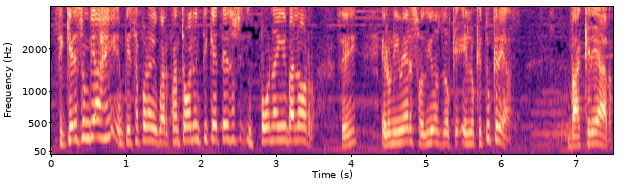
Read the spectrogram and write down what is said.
si quieres un viaje, empieza por averiguar cuánto vale un tiquete de esos y pon ahí el valor, ¿sí? El universo, Dios, lo que, en lo que tú creas, va a crear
